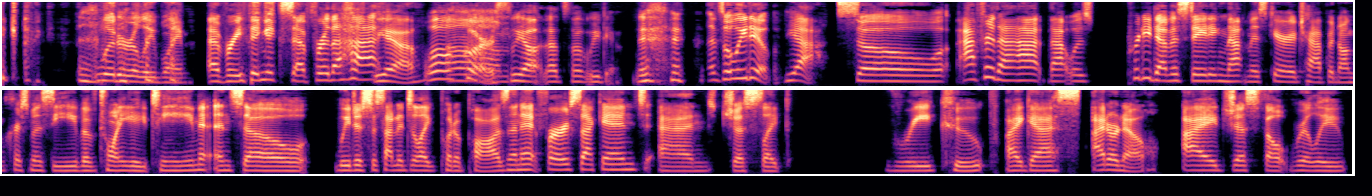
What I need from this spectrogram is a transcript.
Like literally blame everything except for that. Yeah. Well, of um, course, we all, that's what we do. that's what we do. Yeah. So after that, that was pretty devastating. That miscarriage happened on Christmas Eve of 2018. And so we just decided to like put a pause in it for a second and just like recoup, I guess. I don't know. I just felt really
